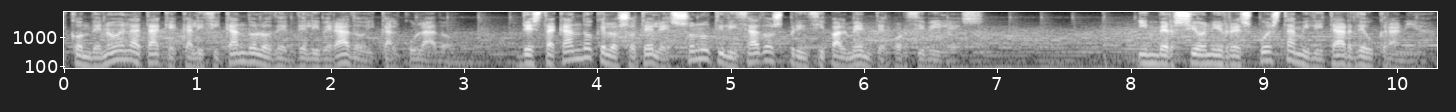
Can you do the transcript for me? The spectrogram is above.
condenó el ataque calificándolo de deliberado y calculado, destacando que los hoteles son utilizados principalmente por civiles. Inversión y respuesta militar de Ucrania.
